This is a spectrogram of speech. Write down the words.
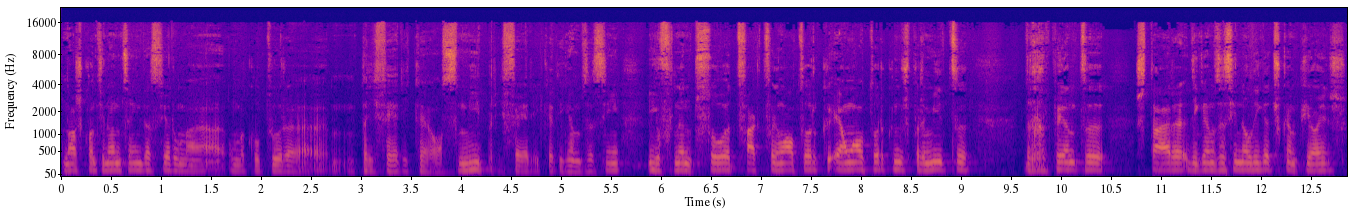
nós continuamos ainda a ser uma, uma cultura periférica ou semi-periférica, digamos assim, e o Fernando Pessoa, de facto, foi um autor que é um autor que nos permite, de repente, estar, digamos assim, na Liga dos Campeões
